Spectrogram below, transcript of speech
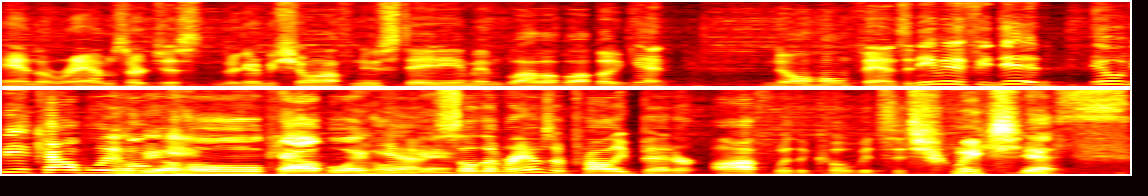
and the rams are just they're going to be showing off a new stadium and blah blah blah but again no home fans and even if you did it would be a cowboy It'll home be a game whole Cowboy home yeah game. so the rams are probably better off with the covid situation yes.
